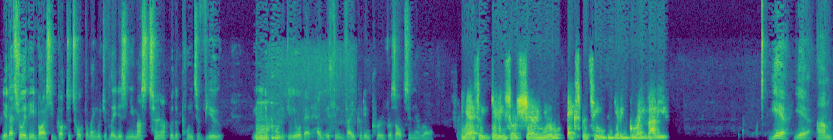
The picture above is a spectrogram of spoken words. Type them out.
yeah, that's really the advice. You've got to talk the language of leaders and you must turn up with a point of view. You need mm. a point of view about how you think they could improve results in their role. Yeah, so giving, sort of sharing your expertise and giving great value. Yeah, yeah. Um,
